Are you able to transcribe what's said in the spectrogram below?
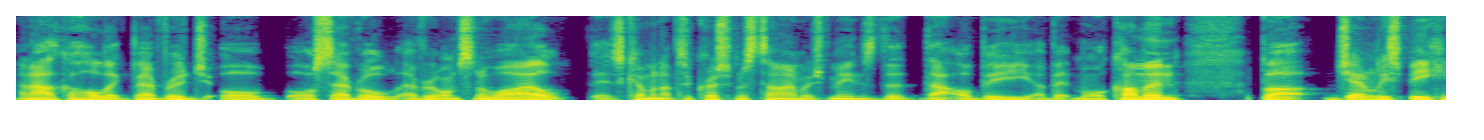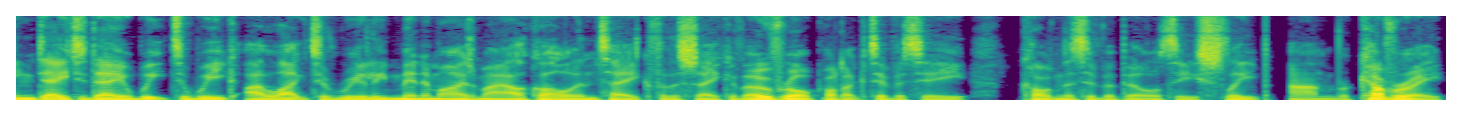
an alcoholic beverage or or several every once in a while. It's coming up to Christmas time, which means that that'll be a bit more common. But generally speaking, day to day, week to week, I like to really minimize my alcohol intake for the sake of overall productivity, cognitive ability, sleep, and recovery.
